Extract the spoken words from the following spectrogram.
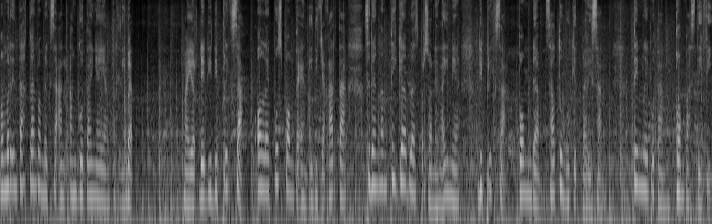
memerintahkan pemeriksaan anggotanya yang terlibat. Mayor Dedi diperiksa oleh Puspom TNI di Jakarta, sedangkan 13 personel lainnya diperiksa Pomdam 1 Bukit Barisan. Tim Liputan Kompas TV.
